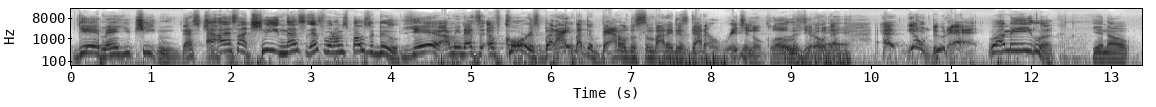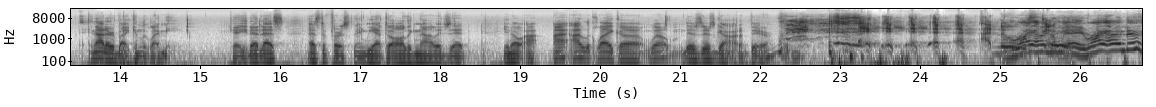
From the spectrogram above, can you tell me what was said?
yeah, man, you cheating. That's cheating. I, that's not cheating. That's that's what I'm supposed to do. Yeah, I mean that's of course, but I ain't about to battle to somebody that's got original clothes. Listen, you know that, that you don't do that. Well, I mean, look, you know, not everybody can look like me. Okay, that that's that's the first thing. We have to all acknowledge that. You know, I, I, I look like uh well, there's there's God up there. I knew right under, coming. hey, right under,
